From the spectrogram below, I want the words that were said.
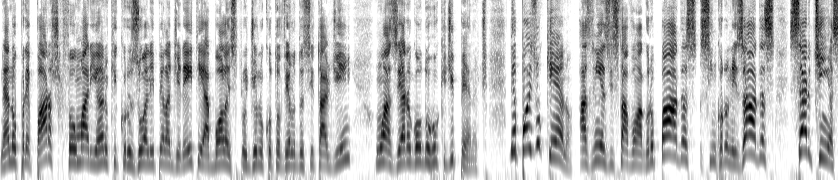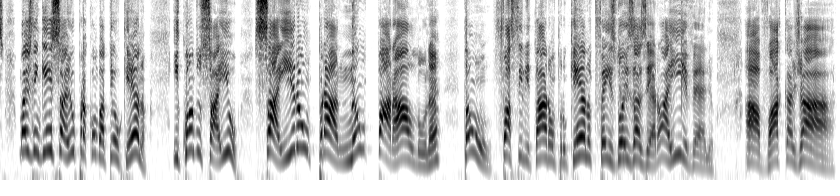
né, no preparo, acho que foi o Mariano que cruzou ali pela direita e a bola explodiu no cotovelo do Citardini, 1 a 0 gol do Hulk de pênalti. Depois o Keno, as linhas estavam agrupadas, sincronizadas, certinhas, mas ninguém saiu para combater o Keno. E quando saiu, saíram para não pará-lo, né? Então, facilitaram pro Keno, que fez 2 a 0 Aí, velho, a vaca já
